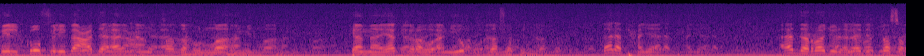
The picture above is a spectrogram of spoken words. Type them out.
في الكفر بعد أن أنقذه الله منه. كما يكره أن يقذف في النار. ثلاث حاجات. هذا الرجل الذي اتصف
